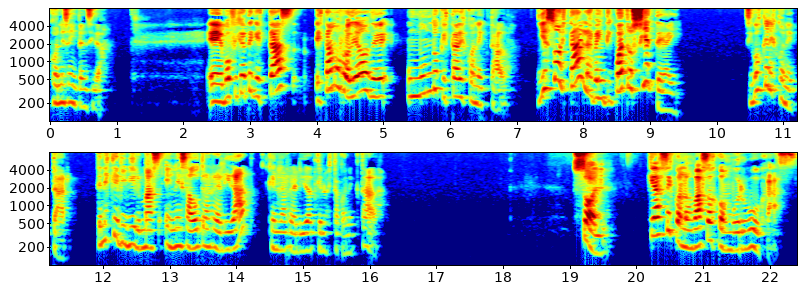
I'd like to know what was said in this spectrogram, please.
Con esa intensidad. Eh, vos fíjate que estás, estamos rodeados de un mundo que está desconectado. Y eso está las 24/7 ahí. Si vos querés conectar, tenés que vivir más en esa otra realidad que en la realidad que no está conectada. Sol. ¿Qué haces con los vasos con burbujas?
